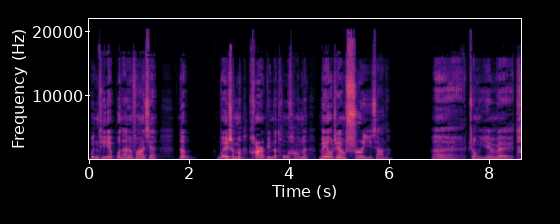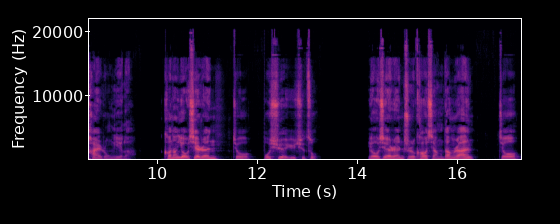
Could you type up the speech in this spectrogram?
问题也不难发现。那为什么哈尔滨的同行们没有这样试一下呢？”哎，正因为太容易了，可能有些人就不屑于去做，有些人只靠想当然，就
